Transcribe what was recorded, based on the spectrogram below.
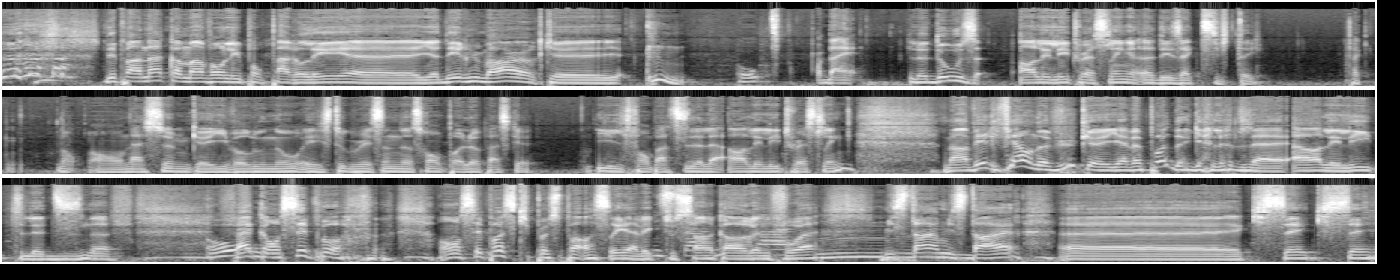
dépendant comment vont les pourparler, euh, il y a des rumeurs que... Ben, le 12, All Elite Wrestling a des activités. Fait que, non, on assume que Evil Uno et Stu Grayson ne seront pas là parce que ils font partie de la All Elite Wrestling. Mais en vérifiant, on a vu qu'il n'y avait pas de gala de la All Elite le 19. Fait qu'on sait pas. On sait pas ce qui peut se passer avec tout ça encore une fois. Mystère, mystère. Euh, qui sait, qui sait.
